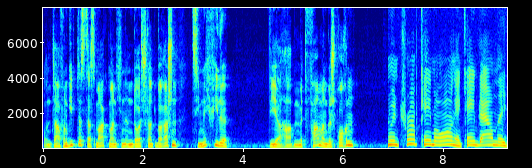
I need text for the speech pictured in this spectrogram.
Und davon gibt es, das mag manchen in Deutschland überraschen, ziemlich viele. Wir haben mit Farmern gesprochen. When Trump came along and came down the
